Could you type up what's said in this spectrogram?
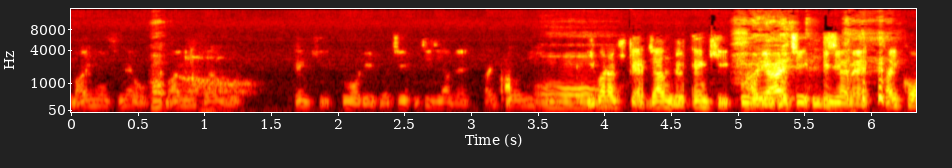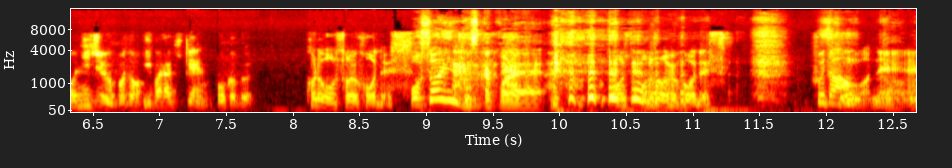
マイナスネオ、マイナス何天気、曇り、1時雨、最高25度。茨城県、ジャンル、天気、曇り、1時雨、最高25度、茨城県、北部。これ遅い方です。遅いんですか、これ？遅い方です。普段はね、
